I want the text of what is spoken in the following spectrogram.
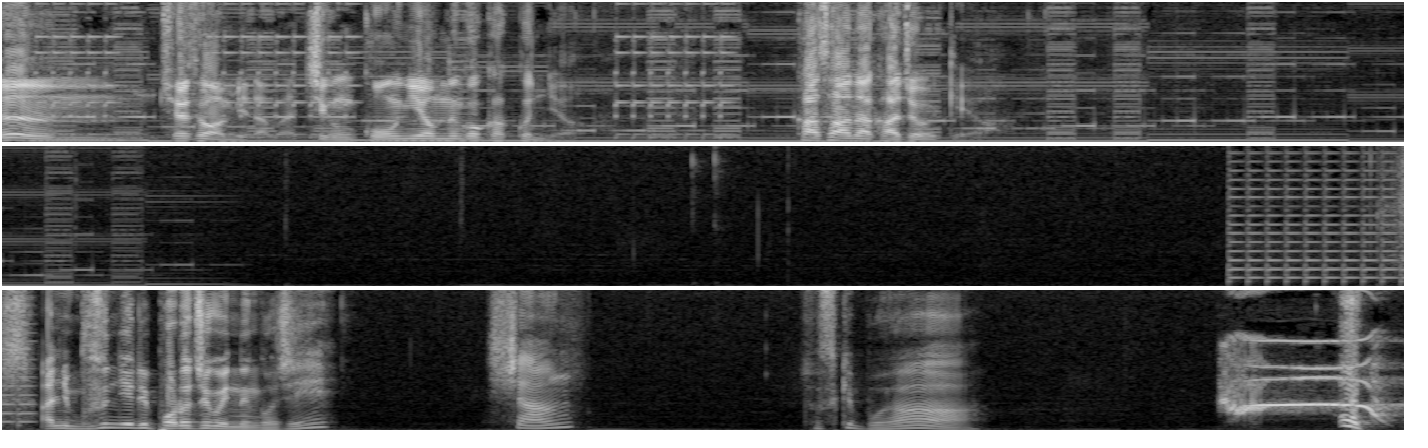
음, 죄송합니다만 지금 공이 없는 것 같군요. 가서 하나 가져올게요. 아니 무슨 일이 벌어지고 있는 거지? 샹? 저 새끼 뭐야? 오!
